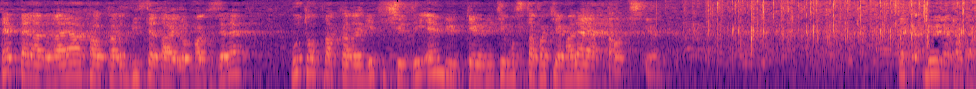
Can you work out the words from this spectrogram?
Hep beraber ayağa kalkalım biz de dahil olmak üzere. Bu toprakların yetiştirdiği en büyük devrimci Mustafa Kemal'i ayakta alkışlayalım. Böyle adam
